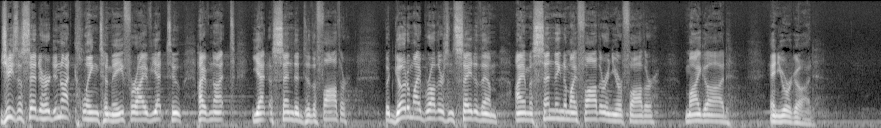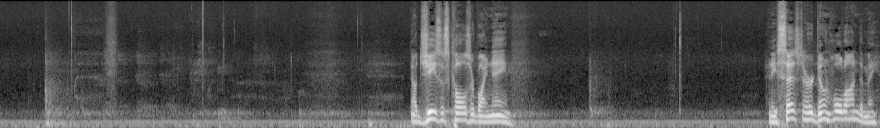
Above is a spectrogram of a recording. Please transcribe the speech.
Jesus said to her, Do not cling to me, for I have yet to I have not yet ascended to the Father. But go to my brothers and say to them, I am ascending to my Father and your Father, my God and your God. Now, Jesus calls her by name. And he says to her, Don't hold on to me.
